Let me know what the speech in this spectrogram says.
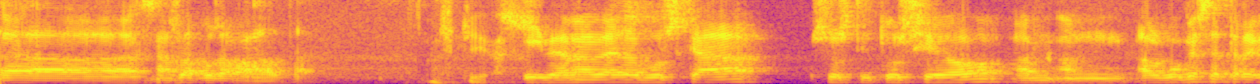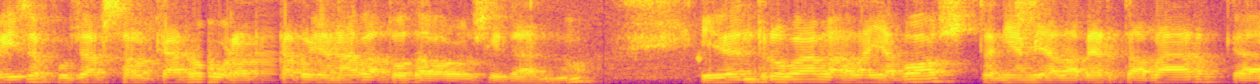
eh, se'ns va posar malalta. Hòsties. I vam haver de buscar substitució amb, amb algú que s'atrevís a pujar-se al carro quan el carro ja anava a tota velocitat. No? I vam trobar la Laia Bosch, teníem ja la Berta Bar, que,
